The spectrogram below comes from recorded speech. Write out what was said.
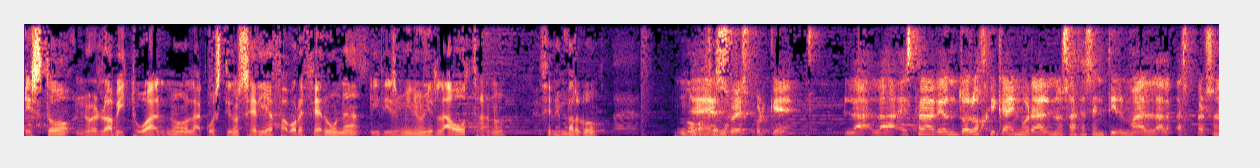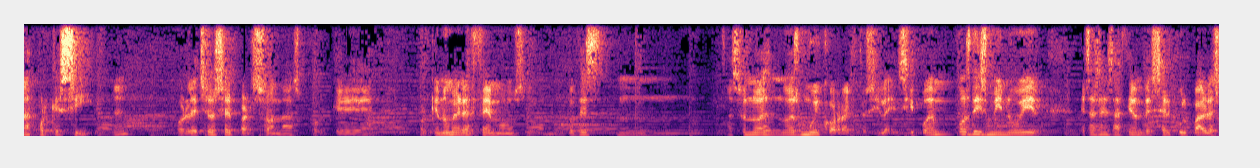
Esto no es lo habitual, ¿no? La cuestión sería favorecer una y disminuir la otra, ¿no? Sin embargo, no lo Eso hacemos. es, porque la, la, esta deontológica y moral nos hace sentir mal a las personas porque sí, ¿eh? por el hecho de ser personas, porque, porque no merecemos. Entonces, mmm, eso no es, no es muy correcto. Si, si podemos disminuir esa sensación de ser culpables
